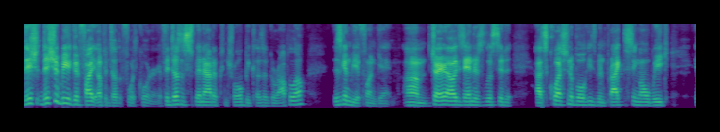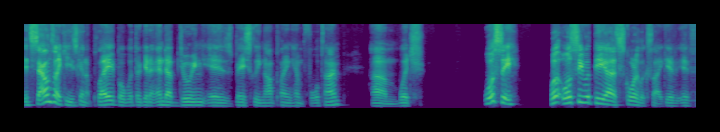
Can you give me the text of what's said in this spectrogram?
This this should be a good fight up until the fourth quarter. If it doesn't spin out of control because of Garoppolo, this is going to be a fun game. Um, Jaire Alexander's listed as questionable. He's been practicing all week. It sounds like he's going to play, but what they're going to end up doing is basically not playing him full time, um, which we'll see. We'll, we'll see what the uh, score looks like if, if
